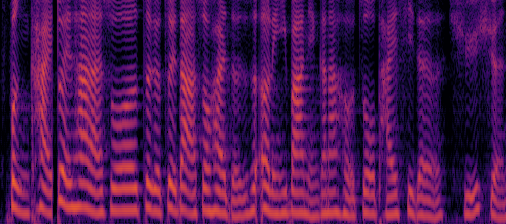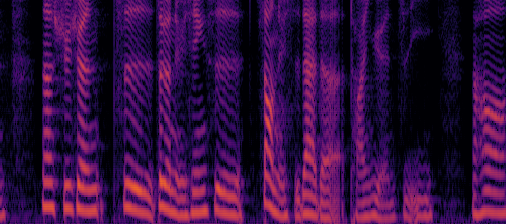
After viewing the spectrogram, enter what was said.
愤慨，对他来说，这个最大的受害者就是二零一八年跟他合作拍戏的徐玄。那徐玄是这个女星，是少女时代的团员之一。然后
